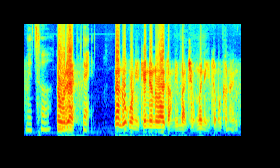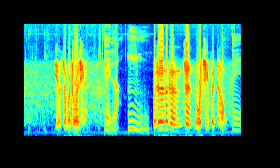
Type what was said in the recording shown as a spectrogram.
没错，对不对？对。那如果你天天都在涨停板，请问你怎么可能有这么多钱？对了，嗯，我觉得那个就逻辑不通。对，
